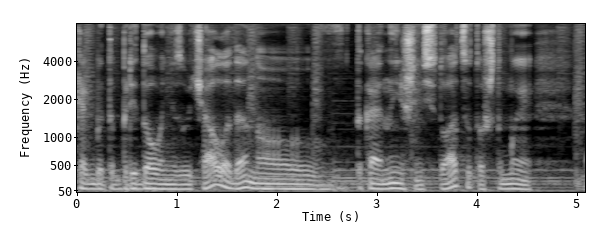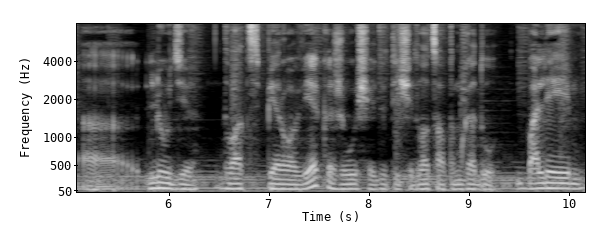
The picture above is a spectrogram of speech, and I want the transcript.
как бы это бредово не звучало, да, но такая нынешняя ситуация, то, что мы э, люди 21 века, живущие в 2020 году, болеем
